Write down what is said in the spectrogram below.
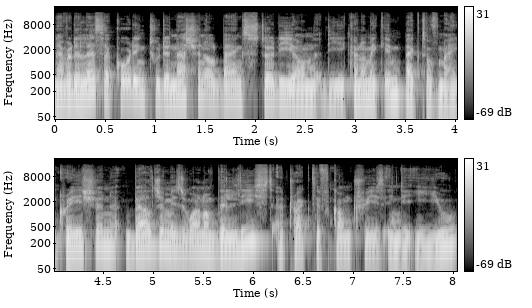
Nevertheless, according to the National Bank's study on the economic impact of migration, Belgium is one of the least attractive countries in the EU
